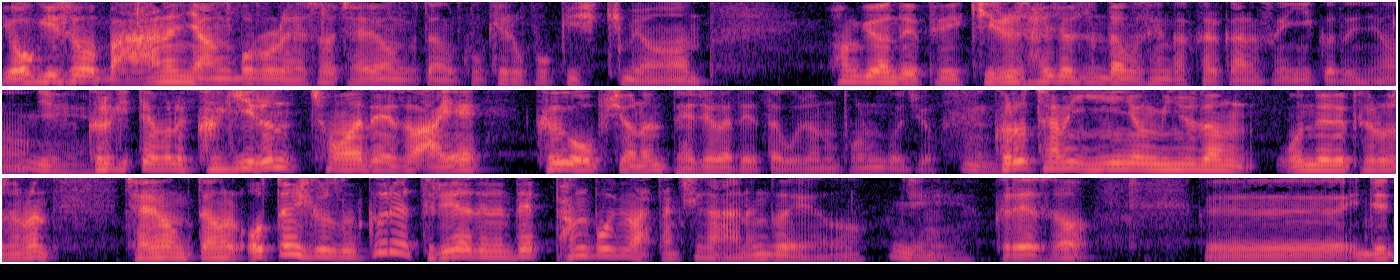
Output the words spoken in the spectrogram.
여기서 많은 양보를 해서 자유한국당을 국회로 복귀시키면 황교안 대표의 길을 살려준다고 생각할 가능성이 있거든요. 예. 그렇기 때문에 그 길은 청와대에서 아예 그 옵션은 배제가 됐다고 저는 보는 거죠. 음. 그렇다면 이인영 민주당 원내대표로서는 자유한국당을 어떤 식으로든 끌어들여야 되는데 방법이 마땅치가 않은 거예요. 예. 그래서 그 이제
